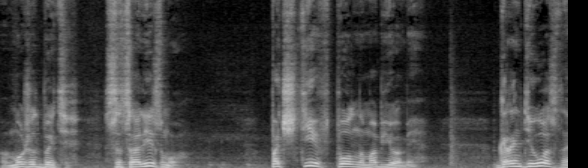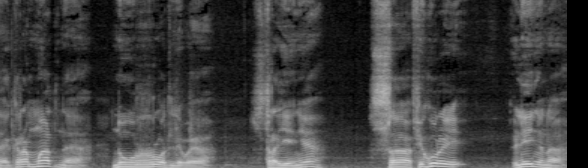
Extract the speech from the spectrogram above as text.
может быть, социализму почти в полном объеме. Грандиозное, громадное, но уродливое строение с фигурой Ленина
